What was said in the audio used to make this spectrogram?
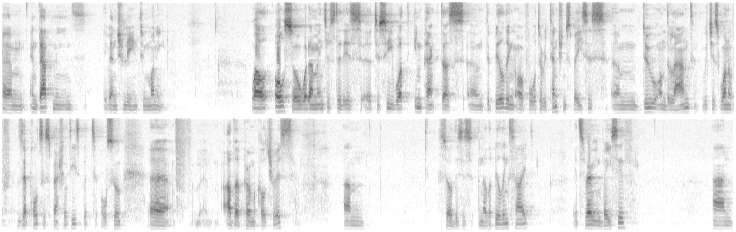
Um, and that means eventually into money. Well, also what I'm interested is uh, to see what impact does um, the building of water retention spaces um, do on the land, which is one of Sepp Holzer's specialties, but also uh, other permaculturists. Um, so this is another building site. It's very invasive. And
